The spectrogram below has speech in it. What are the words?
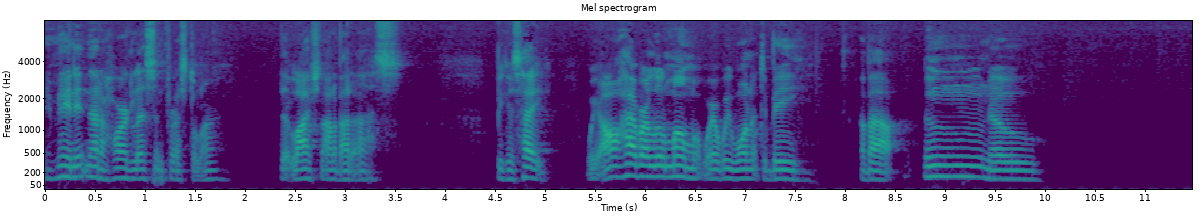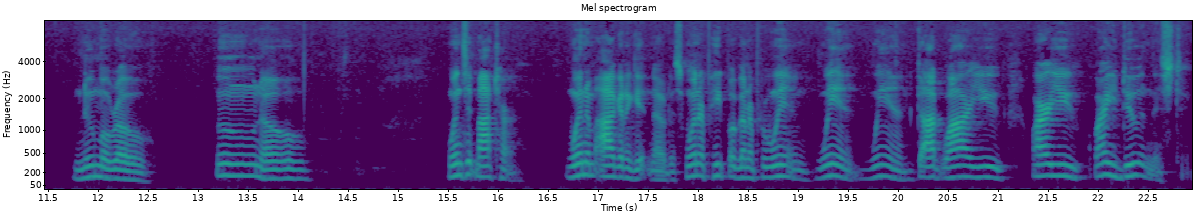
And man, isn't that a hard lesson for us to learn? That life's not about us. Because, hey, we all have our little moment where we want it to be about uno, numero, uno. When's it my turn? When am I going to get noticed? When are people going to win? When? When? God, why are you? Why are you? Why are you doing this to me?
